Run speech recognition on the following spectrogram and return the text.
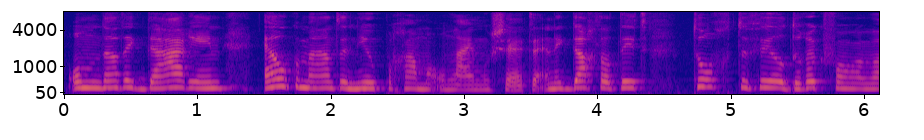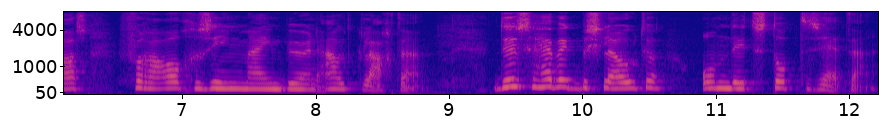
omdat ik daarin elke maand een nieuw programma online moest zetten. En ik dacht dat dit toch te veel druk voor me was, vooral gezien mijn burn-out klachten. Dus heb ik besloten om dit stop te zetten.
